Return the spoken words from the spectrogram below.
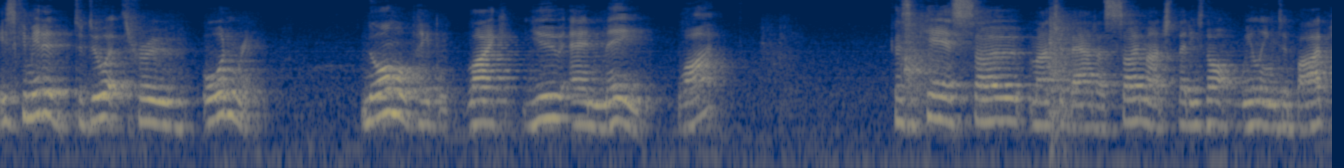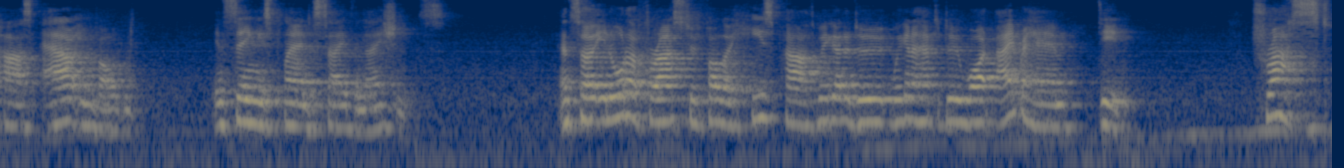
He's committed to do it through ordinary, normal people like you and me. Why? Because he cares so much about us, so much that he's not willing to bypass our involvement in seeing his plan to save the nations. And so, in order for us to follow his path, we're going to, do, we're going to have to do what Abraham did trust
